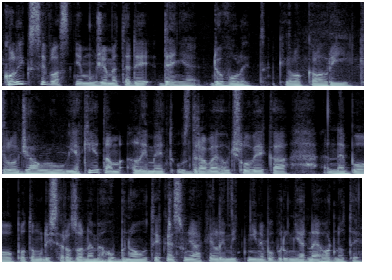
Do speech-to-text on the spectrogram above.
Kolik si vlastně můžeme tedy denně dovolit? Kilokalorií, kilojoulů? Jaký je tam limit u zdravého člověka nebo potom, když se rozhodneme hubnout? Jaké jsou nějaké limitní nebo průměrné hodnoty?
